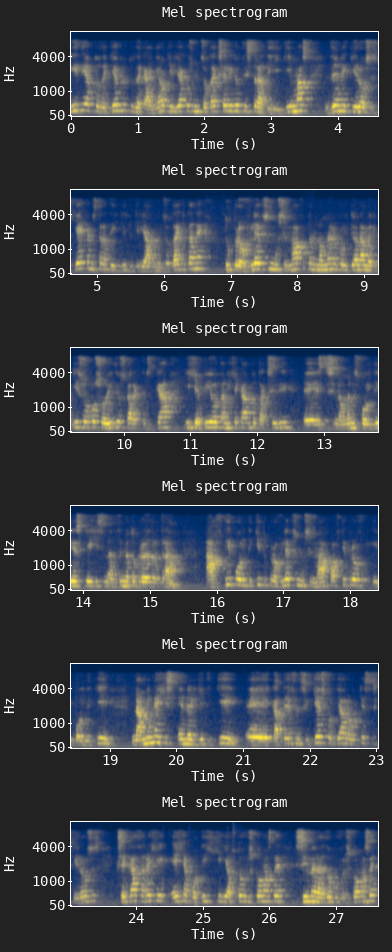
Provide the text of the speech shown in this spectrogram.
Ήδη από το Δεκέμβριο του 19 ο Κυριάκος Μητσοτάκης έλεγε ότι η στρατηγική μας δεν είναι κυρώσεις. Ποια ήταν η στρατηγική του Κυριάκου Μητσοτάκη, ήταν του προβλέψιμου συμμάχου των ΗΠΑ, όπως ο ίδιος χαρακτηριστικά είχε πει όταν είχε κάνει το ταξίδι ε, στις ΗΠΑ και είχε συναντηθεί με τον πρόεδρο Τραμπ. Αυτή η πολιτική του προβλέψιμου συμμάχου, αυτή η πολιτική να μην έχεις ενεργητική ε, κατεύθυνση και στο διάλογο και στις κυρώσεις, ξεκάθαρα έχει, έχει αποτύχει και γι' αυτό βρισκόμαστε σήμερα εδώ που βρισκόμαστε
